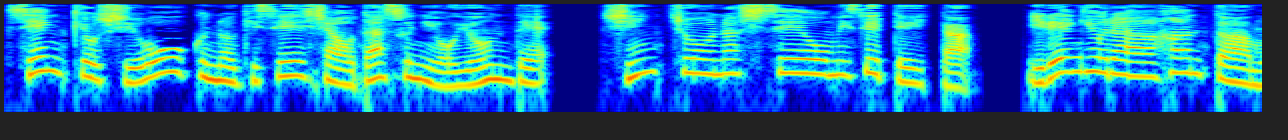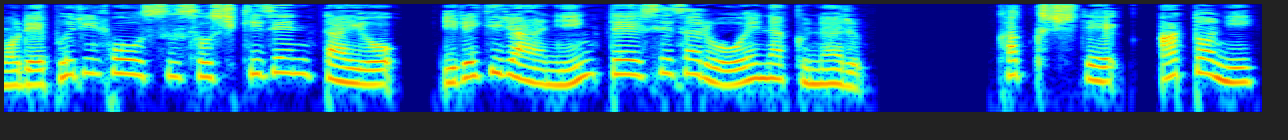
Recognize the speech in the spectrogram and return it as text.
選挙し多くの犠牲者を出すに及んで、慎重な姿勢を見せていた、イレギュラーハンターもレプリフォース組織全体をイレギュラー認定せざるを得なくなる。かくして後に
